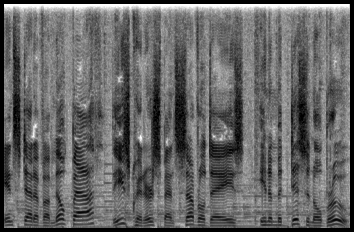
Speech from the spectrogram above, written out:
Instead of a milk bath, these critters spent several days in a medicinal brew.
